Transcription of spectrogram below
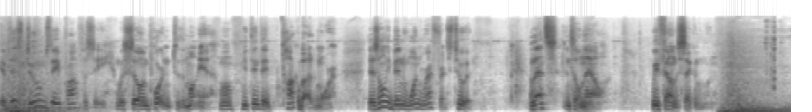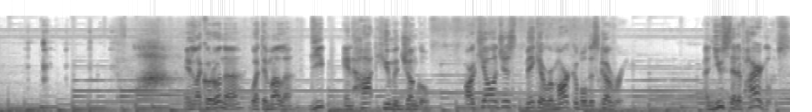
If this doomsday prophecy was so important to the Maya, well, you'd think they'd talk about it more. There's only been one reference to it. And that's until now. We found a second one. In La Corona, Guatemala, deep and hot humid jungle, archaeologists make a remarkable discovery. A new set of hieroglyphs.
